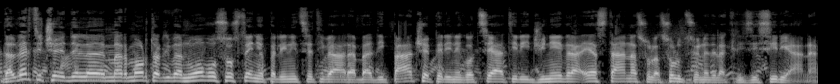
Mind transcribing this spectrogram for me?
Dal vertice del Mar Morto arriva nuovo sostegno per l'iniziativa araba di pace e per i negoziati di Ginevra e Astana sulla soluzione della crisi siriana.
